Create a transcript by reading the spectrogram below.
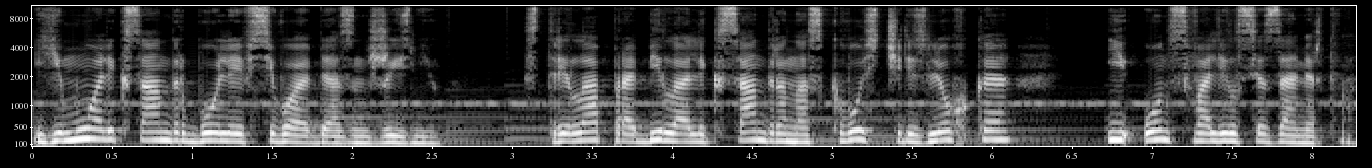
Ему Александр более всего обязан жизнью. Стрела пробила Александра насквозь через легкое, и он свалился замертво.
